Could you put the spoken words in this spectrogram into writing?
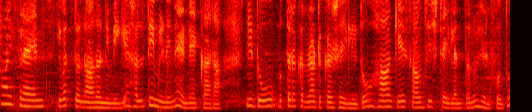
ಹಾಯ್ ಫ್ರೆಂಡ್ಸ್ ಇವತ್ತು ನಾನು ನಿಮಗೆ ಹಲ್ತಿ ಮೀನಿನ ಎಣ್ಣೆ ಖಾರ. ಇದು ಉತ್ತರ ಕರ್ನಾಟಕ ಶೈಲಿದು, ಹಾಗೆ ಸಾವ್ಜಿ ಸ್ಟೈಲ್ ಅಂತಲೂ ಹೇಳ್ಬೋದು.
